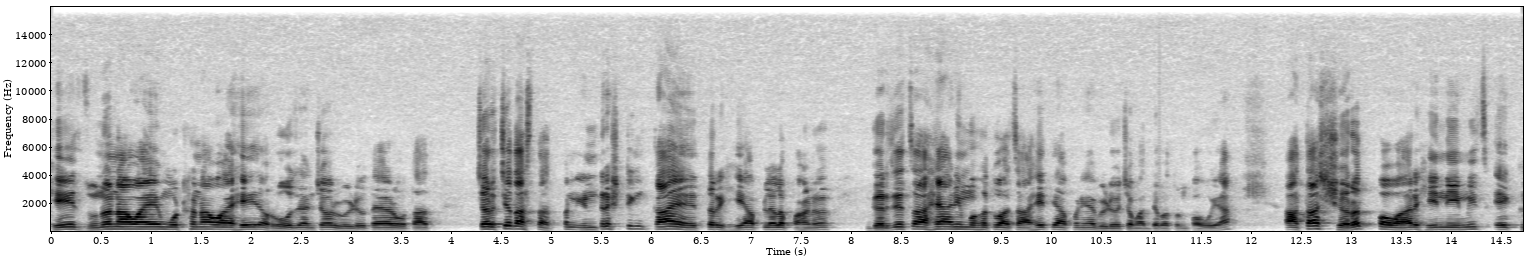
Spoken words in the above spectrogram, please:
हे जुनं नाव आहे मोठं नाव आहे. रोज यांच्यावर व्हिडिओ तयार होतात चर्चेत असतात. पण इंटरेस्टिंग काय आहे? तर हे आपल्याला पाहणं गरजेचं आहे आणि महत्त्वाचं आहे ते आपण या व्हिडिओच्या माध्यमातून पाहूया. आता शरद पवार हे नेहमीच एक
